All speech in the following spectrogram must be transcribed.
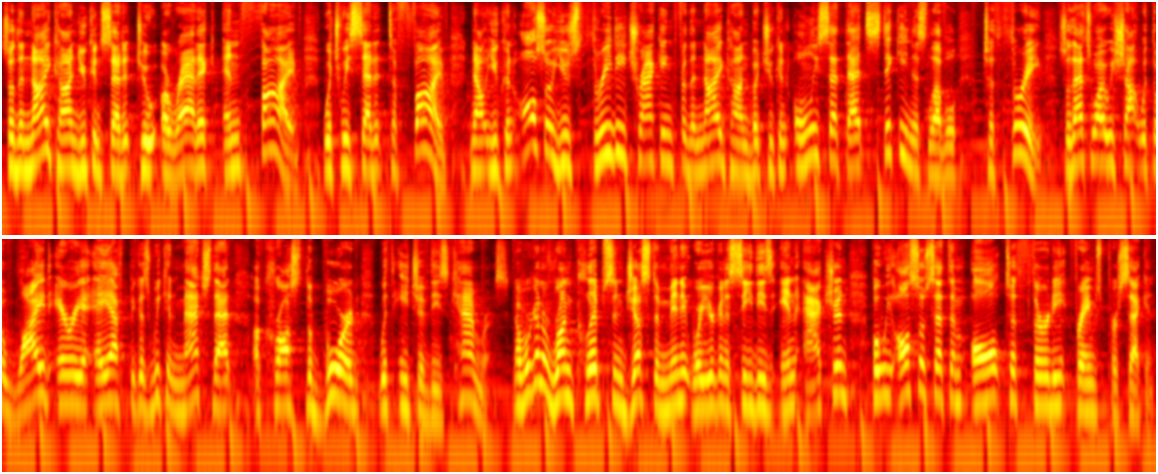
So the Nikon, you can set it to erratic and five, which we set it to five. Now you can also use 3D tracking for the Nikon, but you can only set that stickiness level to three. So that's why we shot shot with the wide area AF because we can match that across the board with each of these cameras. Now we're gonna run clips in just a minute where you're gonna see these in action, but we also set them all to 30 frames per second.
